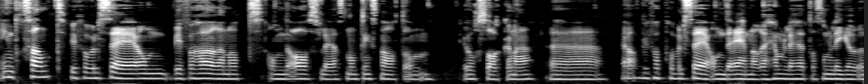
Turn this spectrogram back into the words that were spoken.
intressant. Vi får väl se om vi får höra något, om det avslöjas någonting snart om orsakerna. Uh, ja, vi får väl se om det är några hemligheter som ligger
